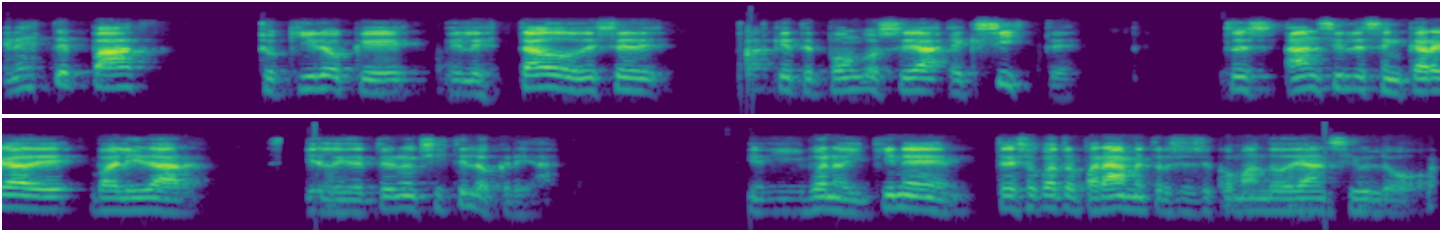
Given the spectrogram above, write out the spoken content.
en este path yo quiero que el estado de ese path que te pongo sea existe. Entonces Ansible se encarga de validar. Si el directorio no existe, lo crea. Y, bueno, y tiene tres o cuatro parámetros ese comando de Ansible o,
